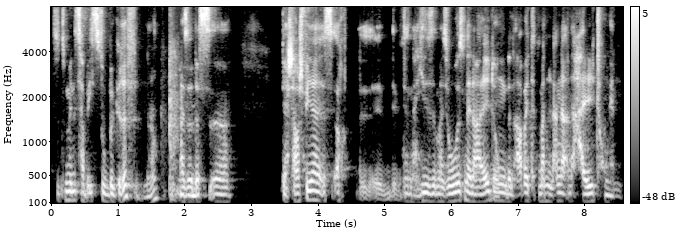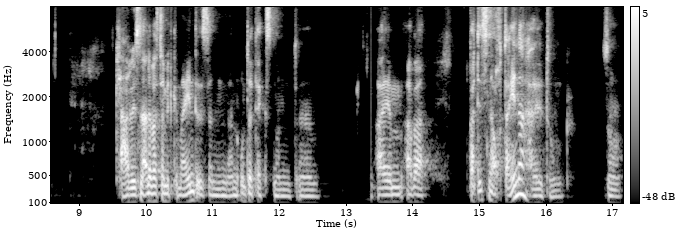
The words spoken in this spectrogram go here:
so zumindest habe ich es so begriffen. Ne? Also mhm. das, äh, der Schauspieler ist auch, äh, dann hieß es immer, so ist eine Haltung, dann arbeitet man lange an Haltungen. Klar, wir wissen alle, was damit gemeint ist, an, an Untertexten und allem, aber was ist denn auch deine Haltung? So,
